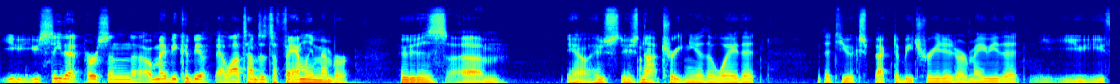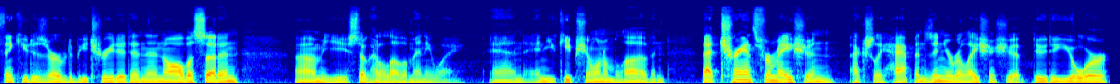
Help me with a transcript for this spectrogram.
you you see that person, uh, or maybe it could be a, a lot of times it's a family member who is, um, you know, who's who's not treating you the way that that you expect to be treated, or maybe that you you think you deserve to be treated, and then all of a sudden, um, you still got to love them anyway, and and you keep showing them love, and that transformation actually happens in your relationship due to your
